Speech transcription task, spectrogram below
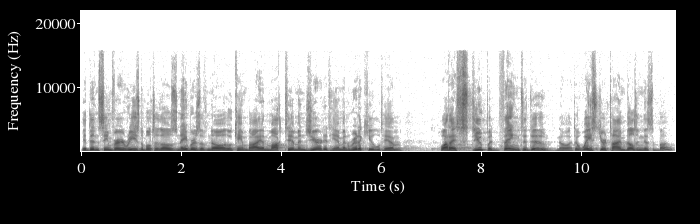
It didn't seem very reasonable to those neighbors of Noah who came by and mocked him and jeered at him and ridiculed him. What a stupid thing to do, Noah, to waste your time building this boat.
